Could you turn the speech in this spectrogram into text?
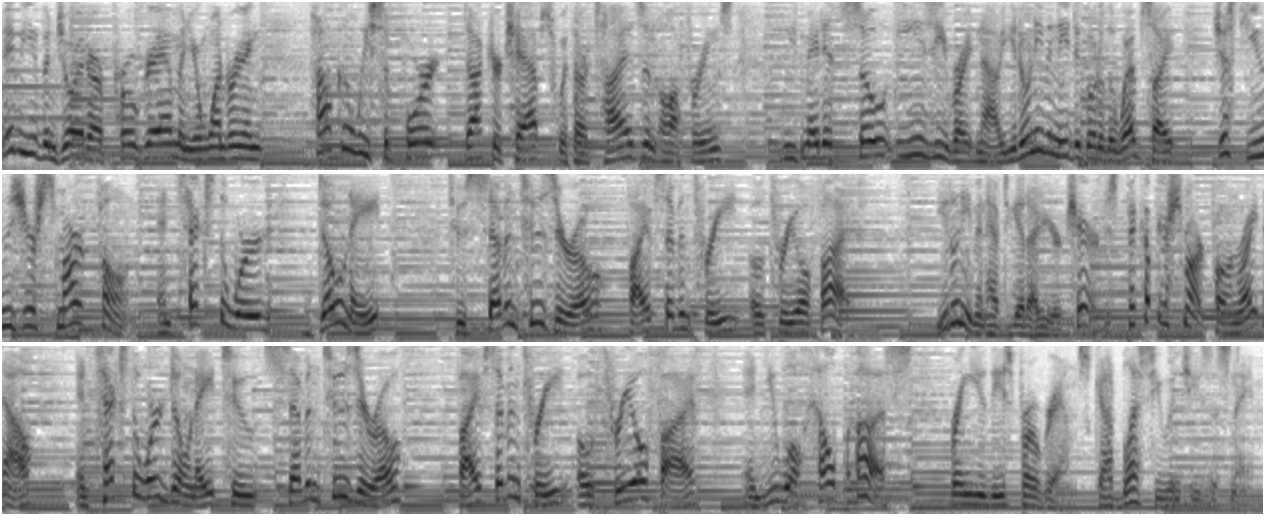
Maybe you've enjoyed our program and you're wondering, how can we support Dr. Chaps with our tithes and offerings? We've made it so easy right now. You don't even need to go to the website. Just use your smartphone and text the word donate to 720 573 0305. You don't even have to get out of your chair. Just pick up your smartphone right now and text the word donate to 720 573 0305, and you will help us bring you these programs. God bless you in Jesus' name.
